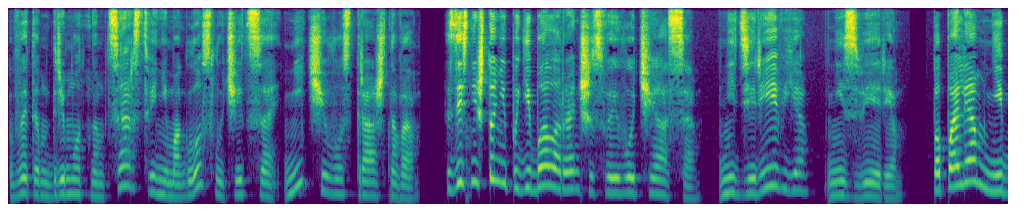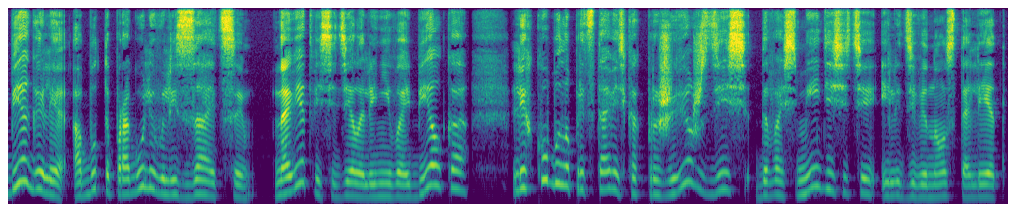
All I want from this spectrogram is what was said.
В этом дремотном царстве не могло случиться ничего страшного. Здесь ничто не погибало раньше своего часа, ни деревья, ни звери. По полям не бегали, а будто прогуливались зайцы, на ветви сидела ленивая белка. Легко было представить как проживешь здесь до восьмидесяти или девяносто лет.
